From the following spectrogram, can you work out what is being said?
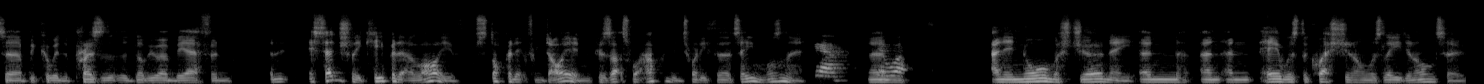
to becoming the president of the WNBF and, and essentially keeping it alive, stopping it from dying, because that's what happened in 2013, wasn't it? Yeah, um, it was. An enormous journey, and and and here was the question I was leading on to.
